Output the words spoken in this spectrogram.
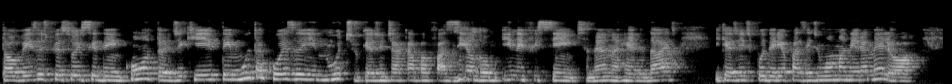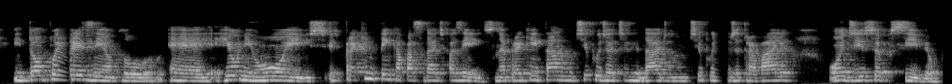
talvez as pessoas se deem conta de que tem muita coisa inútil que a gente acaba fazendo, ineficiente, né, na realidade, e que a gente poderia fazer de uma maneira melhor. Então, por exemplo, é, reuniões, para quem tem capacidade de fazer isso, né, para quem está num tipo de atividade num tipo de trabalho onde isso é possível.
